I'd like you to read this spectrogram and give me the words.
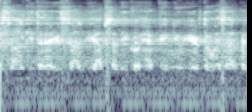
हर साल की तरह इस साल भी आप सभी को हैप्पी न्यू ईयर 2025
